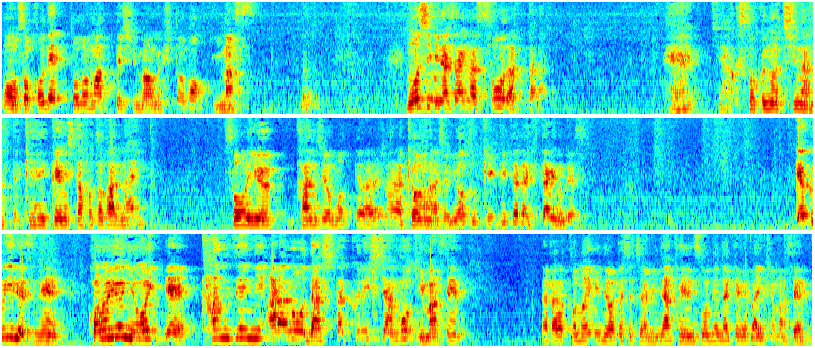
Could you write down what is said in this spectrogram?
もうそこでとどまってしまう人もいます。もし皆さんがそうだったらえ約束の地なんて経験したことがないと。そういう感じを持ってられるなら今日の話をよく聞いていただきたいのです。逆にですねこの世において完全に荒野を出したクリスチャンもいません。だからこの意味で私たちはみんな謙遜でなければいけません。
